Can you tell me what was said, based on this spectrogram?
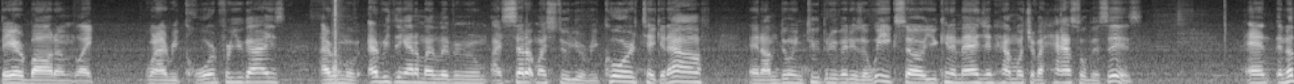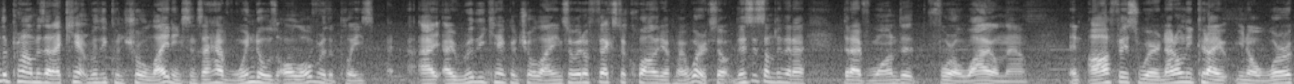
bare bottom. Like when I record for you guys, I remove everything out of my living room. I set up my studio, record, take it off, and I'm doing two, three videos a week. So you can imagine how much of a hassle this is. And another problem is that I can't really control lighting since I have windows all over the place. I, I really can't control lighting, so it affects the quality of my work. So this is something that I that I've wanted for a while now. An office where not only could I, you know, work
